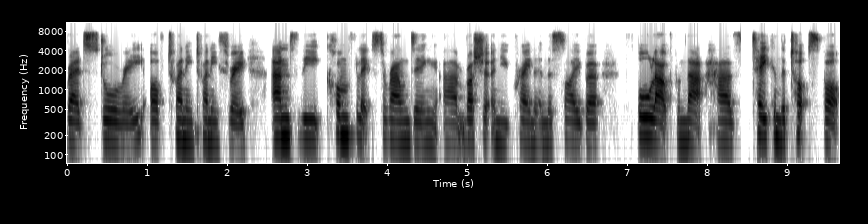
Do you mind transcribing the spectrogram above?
read story of 2023, and the conflict surrounding um, Russia and Ukraine and the cyber fallout from that has taken the top spot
